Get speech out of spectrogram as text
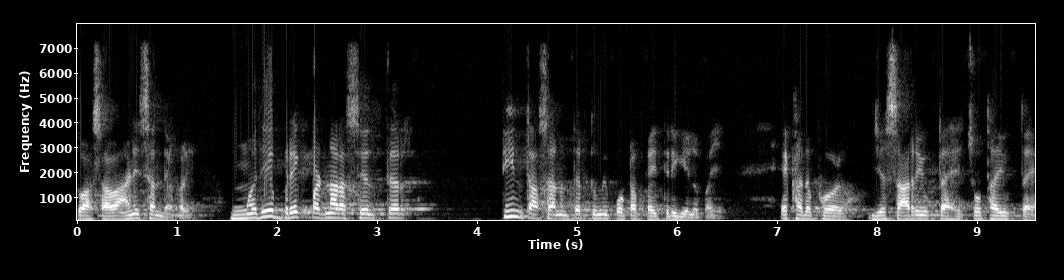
तो असावा आणि संध्याकाळी. मध्ये ब्रेक पडणार असेल तर तीन तासानंतर तुम्ही पोटात काहीतरी गेलं पाहिजे. एखादं फळ जे सारयुक्त आहे चोथायुक्त आहे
